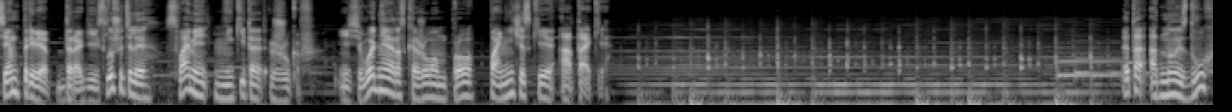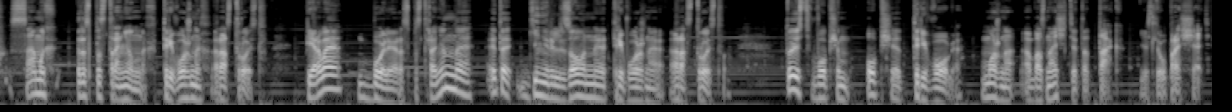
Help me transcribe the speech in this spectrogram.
Всем привет, дорогие слушатели! С вами Никита Жуков. И сегодня я расскажу вам про панические атаки. Это одно из двух самых распространенных тревожных расстройств. Первое, более распространенное, это генерализованное тревожное расстройство. То есть, в общем, общая тревога. Можно обозначить это так, если упрощать.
